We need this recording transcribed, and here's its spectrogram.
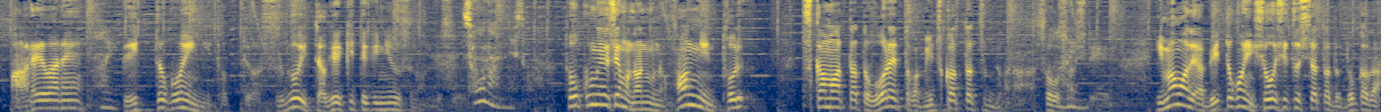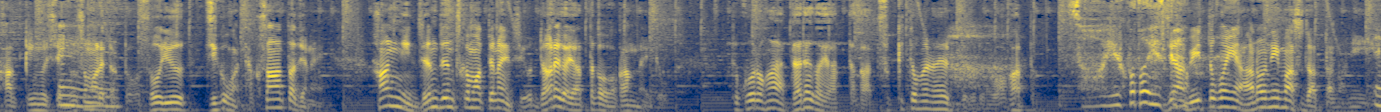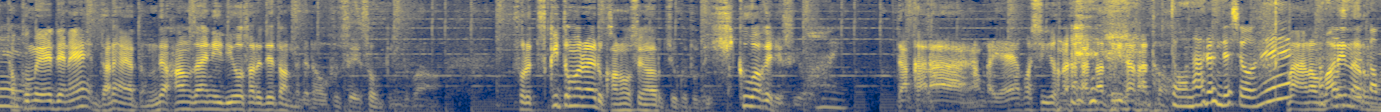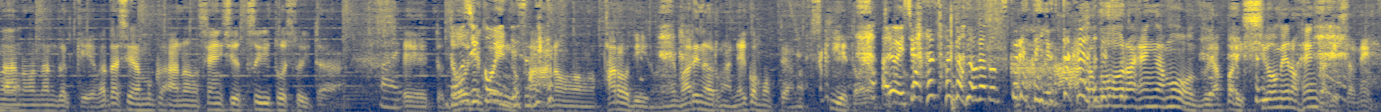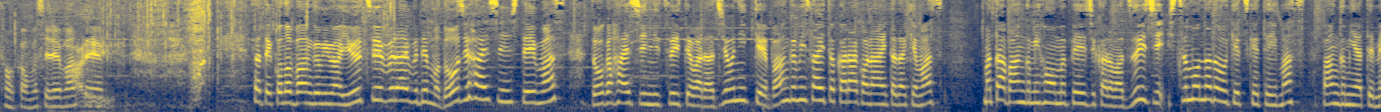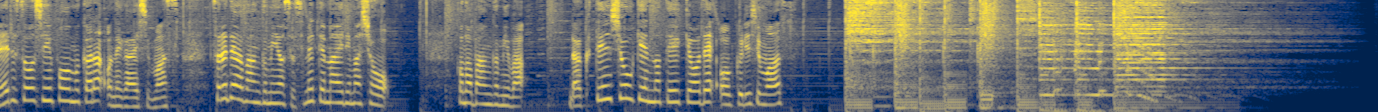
あれはね、はい、ビットコインにとってはすごい打撃的ニュースなんですよ。そうなんですか。匿名性も何もない。犯人取り捕まったとウォレットが見つかったっつうんだから捜査して、はい、今まではビットコイン消失しちゃったとどっかがハッキングして盗まれたと、えー、そういう事故がたくさんあったじゃない。犯人全然捕まってないんですよ。誰がやったか分かんないと。ところが誰がやったか突き止められるってことが分かった。そういうことですじゃあビットコインアノニマスだったのに、えー、匿名でね誰がやったんで犯罪に利用されてたんだけど不正送金とか。それ突き止められる可能性があるということで引くわけですよ、はいだからなんかややこしいような感じになってきたなと。どうなるんでしょうね、まあ、あのマリナルのあのなんだっけ私はあの先週ツイートしといた、はい、えーと、同時コインの、ね、あのパロディのねマリナルが猫持ってあの月へとあれは石原さんがあの画像作れて言ったからあそこら辺がもうやっぱり潮目の変化でしたね。そうかもしれません、はい。さてこの番組は YouTube ライブでも同時配信しています。動画配信についてはラジオ日経番組サイトからご覧いただけますまた番組ホームページからは随時質問などを受け付けています。番組宛てメール送信フォームからお願いします。それでは番組を進めてまいりましょう。この番組は楽天証券の提供でお送りします。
